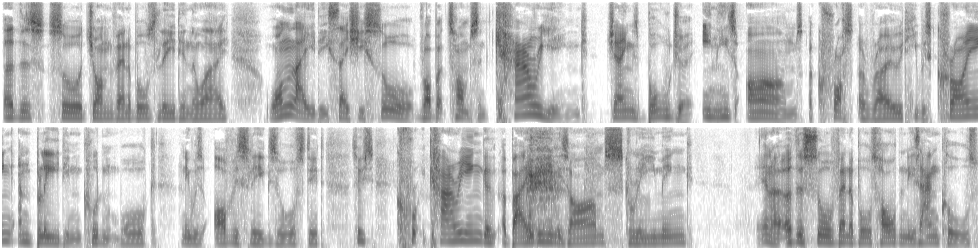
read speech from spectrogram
Others saw John Venables leading the way. One lady says she saw Robert Thompson carrying James Bulger in his arms across a road. He was crying and bleeding, couldn't walk, and he was obviously exhausted. So he's cr- carrying a, a baby in his arms, screaming. You know, others saw Venables holding his ankles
